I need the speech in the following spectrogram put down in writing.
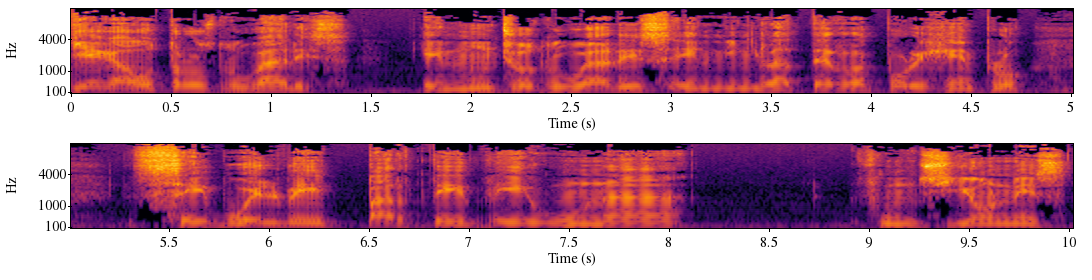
Llega a otros lugares. En muchos lugares, en Inglaterra, por ejemplo, se vuelve parte de una funciones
